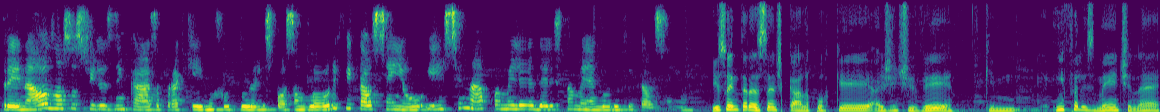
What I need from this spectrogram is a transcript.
treinar os nossos filhos em casa para que no futuro eles possam glorificar o Senhor e ensinar a família deles também a glorificar o Senhor. Isso é interessante, Carla, porque a gente vê que, infelizmente, né,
